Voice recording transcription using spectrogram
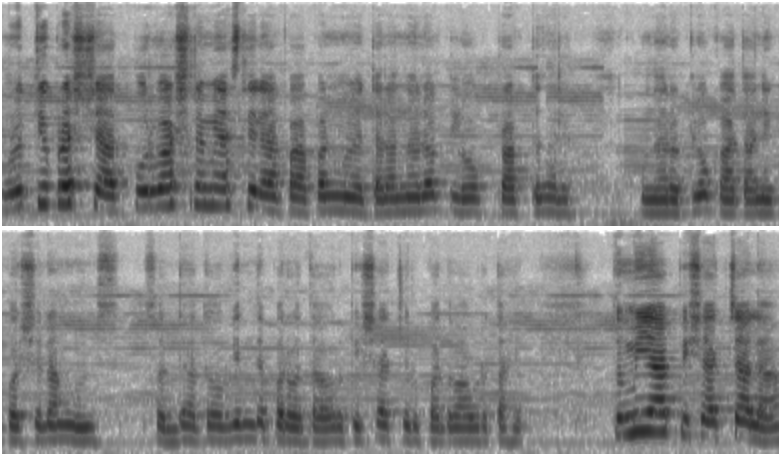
मृत्यूपश्चात पूर्वाश्रमी असलेल्या पापांमुळे त्याला नरक लोक प्राप्त झाले. नरक लोकात अनेक वर्ष राहून सध्या तो विंध्य पर्वतावर पिशाच रूपात वावरत आहे. तुम्ही या पिशाच्याला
